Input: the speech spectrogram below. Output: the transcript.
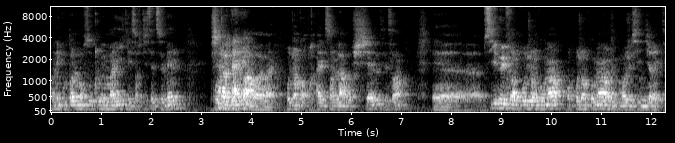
en écoutant le morceau Chloé Maï qui est sorti cette semaine. Produit encore, par, euh, ouais, produit encore par Alexandre Larochelle, c'est ça. Et, euh, si eux ils font un projet en commun, un projet en commun, moi je signe direct.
